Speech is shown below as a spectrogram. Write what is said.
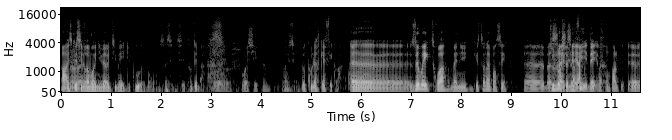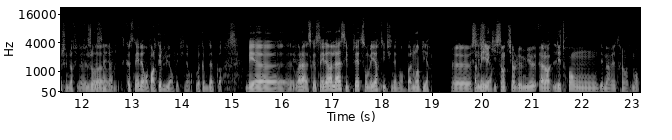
Alors, est-ce que Ouais, c'est vraiment univers Ultimate Du coup, euh, bon, ça, c'est, c'est un débat. Euh, ouais, si quand même. Enfin, Ouais, c'est un peu couleur café, quoi. Euh, The Wake 3, Manu, qu'est-ce que t'en as pensé? Bah, Toujours Sean. Murphy. On, on parle que Sean Murphy. Toujours Scott Snyder. Scott Snyder. On parle que de lui en fait finalement. Comme d'hab quoi. Mais voilà, Scott Snyder là, c'est peut-être son meilleur titre finalement. Enfin le moins pire. Euh, c'est celui meilleur. qui s'en tire le mieux. Alors, les trois ont démarré très lentement.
